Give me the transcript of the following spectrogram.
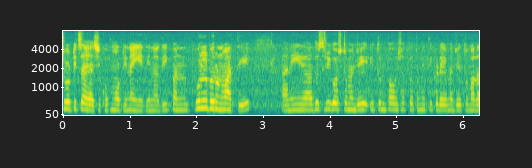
छोटीच आहे अशी खूप मोठी नाही आहे ती नदी पण फुल भरून वाहते. आणि दुसरी गोष्ट म्हणजे इथून पाहू शकता तुम्ही तिकडे म्हणजे तुम्हाला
